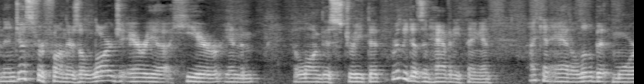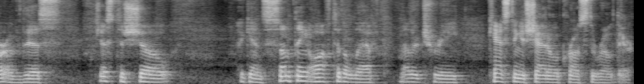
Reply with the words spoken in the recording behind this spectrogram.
And then just for fun, there's a large area here in the, along this street that really doesn't have anything. And I can add a little bit more of this just to show, again, something off to the left, another tree, casting a shadow across the road there.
